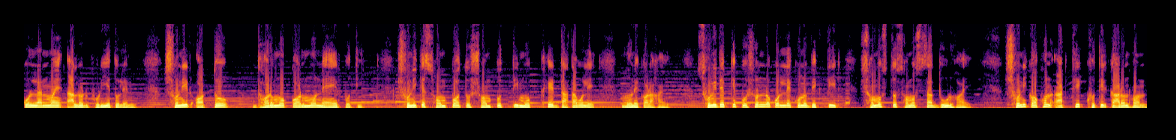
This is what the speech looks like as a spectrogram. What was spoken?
কল্যাণময় আলোর ভরিয়ে তোলেন। শনির অর্থ ধর্ম, কর্ম, ন্যায়ের প্রতীক। শনিকে সম্পদ ও সম্পত্তি মোক্ষের দাতা বলে মনে করা হয়। শনিদেবকে প্রসন্ন করলে কোনো ব্যক্তির সমস্ত সমস্যা দূর হয়। শনি কখন আর্থিক ক্ষতির কারণ হন?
